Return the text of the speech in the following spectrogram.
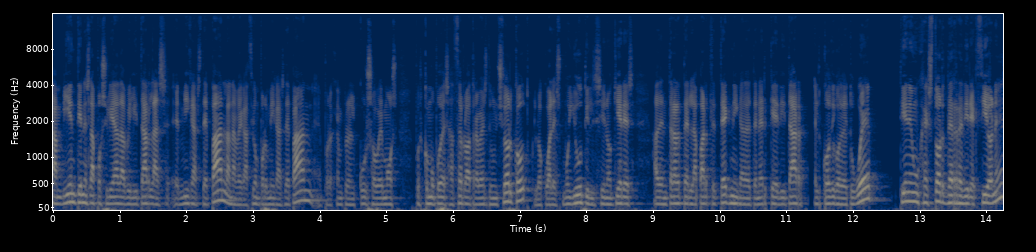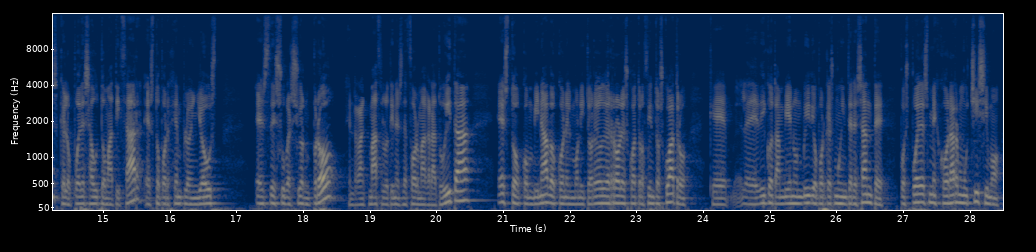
También tienes la posibilidad de habilitar las eh, migas de pan, la navegación por migas de pan. Eh, por ejemplo, en el curso vemos pues, cómo puedes hacerlo a través de un shortcode, lo cual es muy útil si no quieres adentrarte en la parte técnica de tener que editar el código de tu web. Tiene un gestor de redirecciones que lo puedes automatizar. Esto, por ejemplo, en Yoast es de su versión Pro. En Rank Math lo tienes de forma gratuita. Esto combinado con el monitoreo de errores 404, que le dedico también un vídeo porque es muy interesante, pues puedes mejorar muchísimo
